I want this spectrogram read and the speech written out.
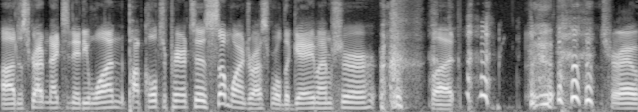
Uh, described 1981. Pop culture appearances somewhere in Jurassic World, the game, I'm sure. but true.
